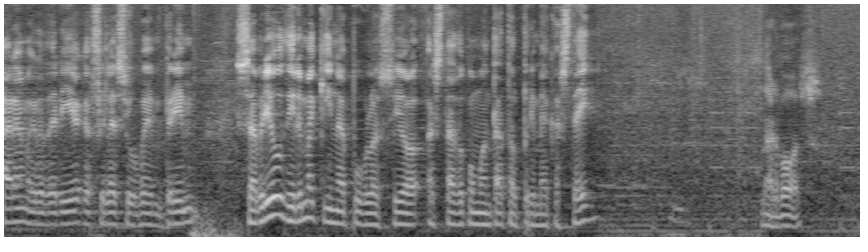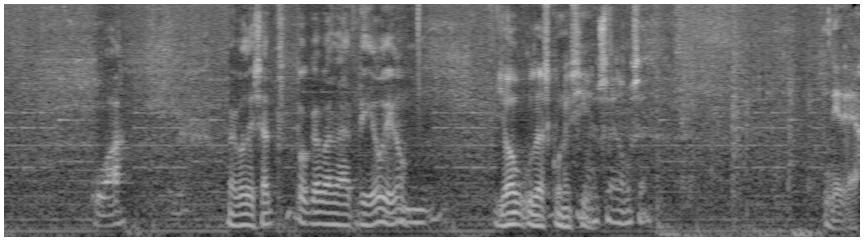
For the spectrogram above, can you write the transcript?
ara m'agradaria que filéssiu ben prim. Sabríeu dir-me quina població està documentat al primer castell? L'Arbós. Uà. M'heu deixat poca vedat. Digueu, digueu. Jo ho desconeixia. No ho sé, no ho sé. Ni idea.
